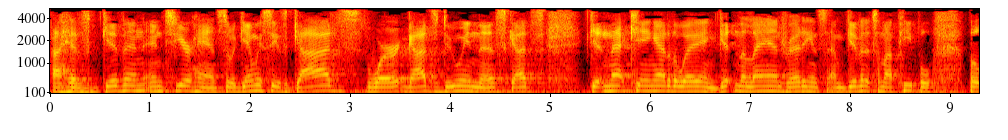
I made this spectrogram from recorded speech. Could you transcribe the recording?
I have given into your hands. So again, we see it's God's work. God's doing this. God's getting that king out of the way and getting the land ready and saying, I'm giving it to my people. But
